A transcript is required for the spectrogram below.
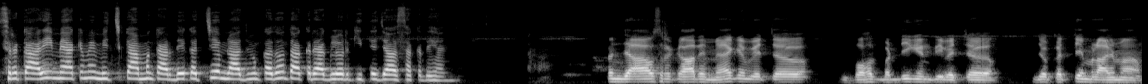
ਸਰਕਾਰੀ ਮਹਿਕਮੇ ਵਿੱਚ ਕੰਮ ਕਰਦੇ ਕੱਚੇ ਮੁਲਾਜ਼ਮ ਕਦੋਂ ਤੱਕ ਰੈਗੂਲਰ ਕੀਤੇ ਜਾ ਸਕਦੇ ਹਨ? ਪੰਜਾਬ ਸਰਕਾਰ ਦੇ ਮਹਿਕਮੇ ਵਿੱਚ ਬਹੁਤ ਵੱਡੀ ਗਿਣਤੀ ਵਿੱਚ ਜੋ ਕੱਚੇ ਮੁਲਾਜ਼ਮਾਂ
